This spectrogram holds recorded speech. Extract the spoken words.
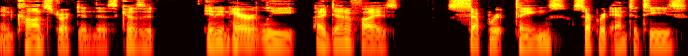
and construct in this because it it inherently identifies separate things, separate entities,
